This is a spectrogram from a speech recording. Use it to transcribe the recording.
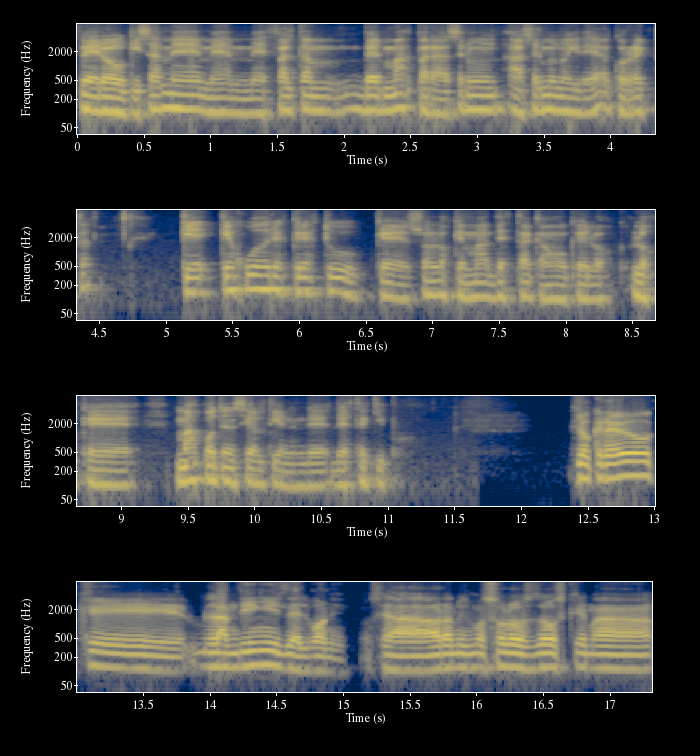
pero quizás me, me, faltan ver más para hacer hacerme una idea correcta. ¿Qué, jugadores crees tú que son los que más destacan o que los, los que más potencial tienen de, este equipo? Yo creo que Landín y Del Boni. O sea, ahora mismo son los dos que más.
